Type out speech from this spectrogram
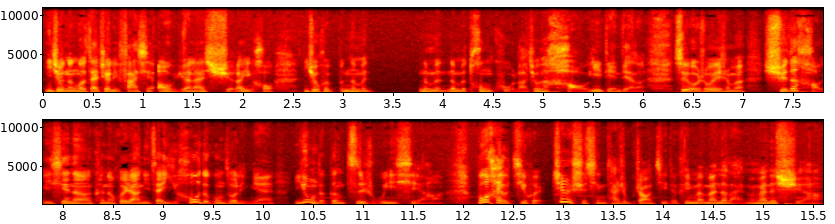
你就能够在这里发现，哦，原来学了以后，你就会不那么。那么那么痛苦了，就会好一点点了。所以我说，为什么学得好一些呢？可能会让你在以后的工作里面用得更自如一些哈、不过还有机会，这个事情它是不着急的，可以慢慢的来，慢慢的学哈、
